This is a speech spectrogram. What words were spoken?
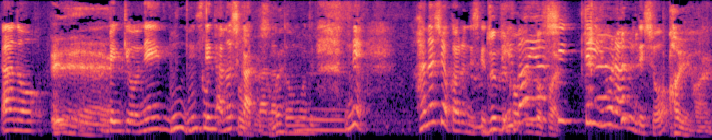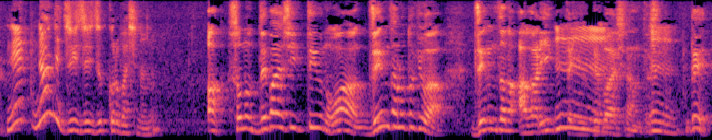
あのええ。勉強をねうん。して楽しかったんだと思うんで。ね。話は変わるんですけど出囃子っていうほらあるでしょ？はいはい。ね。なんでずいずいずっころばしなの？あその出囃子っていうのは前座の時は前座の上がりっていう出囃子なんです、うん。で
